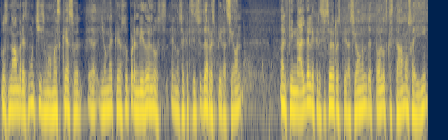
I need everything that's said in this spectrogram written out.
pues no, hombre, es muchísimo más que eso. Eh, yo me quedé sorprendido en los, en los ejercicios de respiración. Al final del ejercicio de respiración, de todos los que estábamos ahí,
